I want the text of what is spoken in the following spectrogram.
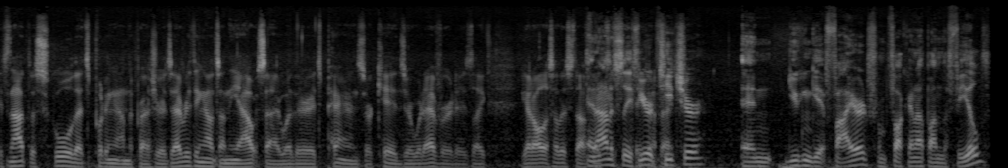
it's not the school that's putting on the pressure; it's everything else on the outside, whether it's parents or kids or whatever it is. Like you got all this other stuff. and honestly if you're a effect. teacher and you can get fired from fucking up on the field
